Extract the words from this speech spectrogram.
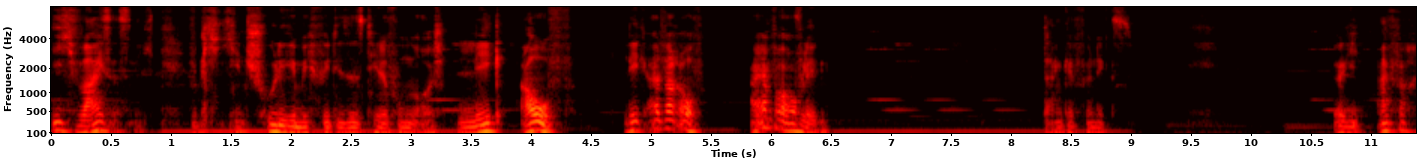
Ich weiß es nicht. Wirklich, ich entschuldige mich für dieses Telefongeräusch. Leg auf. Leg einfach auf. Einfach auflegen. Danke für nix. Wirklich, einfach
